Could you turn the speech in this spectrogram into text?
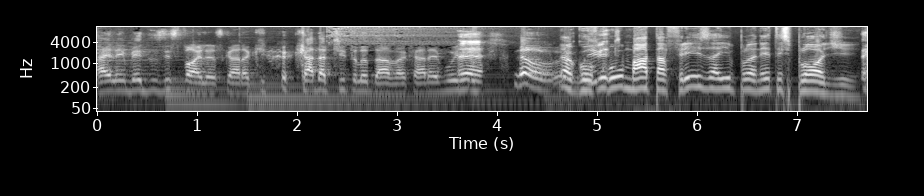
Aí lembrei dos spoilers, cara, que cada título dava, cara. É muito. É. Não, É, Goku mata a Freeza e o planeta explode.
